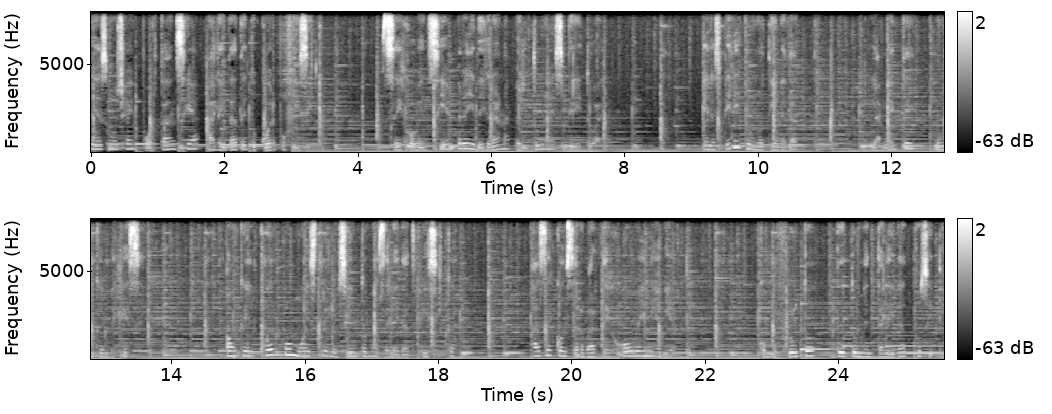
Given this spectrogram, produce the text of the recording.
des mucha importancia a la edad de tu cuerpo físico. Sé joven siempre y de gran apertura espiritual. El espíritu no tiene edad. La mente nunca envejece. Aunque el cuerpo muestre los síntomas de la edad física, has de conservarte joven y abierto como fruto de tu mentalidad positiva.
